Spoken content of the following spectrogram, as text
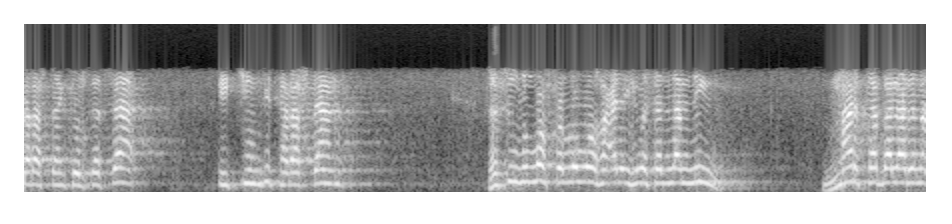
tarafdan ko'rsatsa ikkinchi tarafdan rasululloh sollallohu alayhi vasallamning martabalarini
